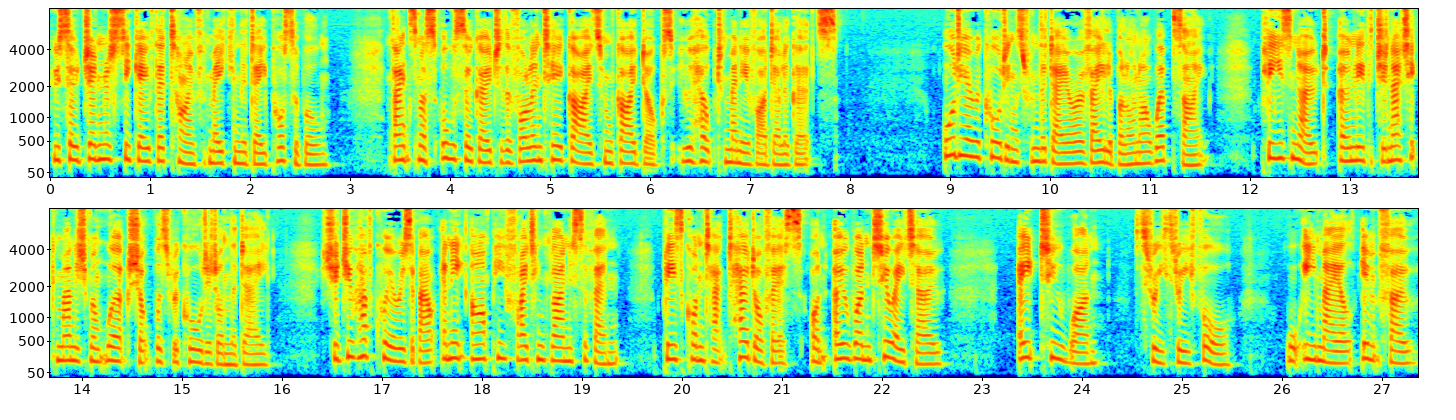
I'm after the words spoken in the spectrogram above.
who so generously gave their time for making the day possible. Thanks must also go to the volunteer guides from Guide Dogs who helped many of our delegates. Audio recordings from the day are available on our website. Please note only the genetic management workshop was recorded on the day. Should you have queries about any RP Fighting Blindness event, please contact head office on 01280 821 334 or email info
